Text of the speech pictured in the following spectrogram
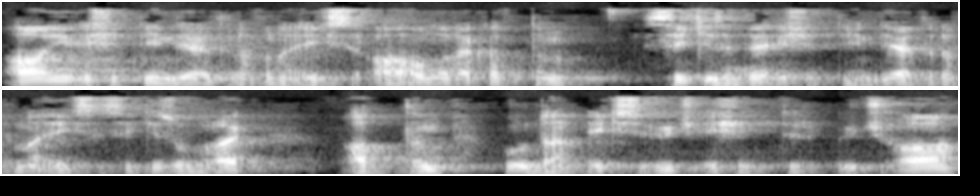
a'yı eşitliğin diğer tarafına eksi a olarak attım. 8'i de eşitliğin diğer tarafına eksi 8 olarak attım. Buradan eksi 3 eşittir 3a.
